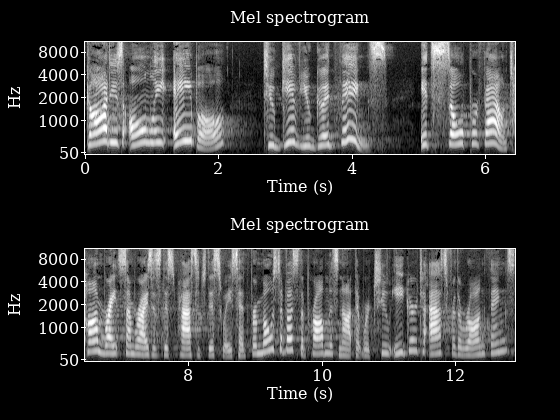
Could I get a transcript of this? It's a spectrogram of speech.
God is only able to give you good things. It's so profound. Tom Wright summarizes this passage this way. He said, For most of us, the problem is not that we're too eager to ask for the wrong things,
